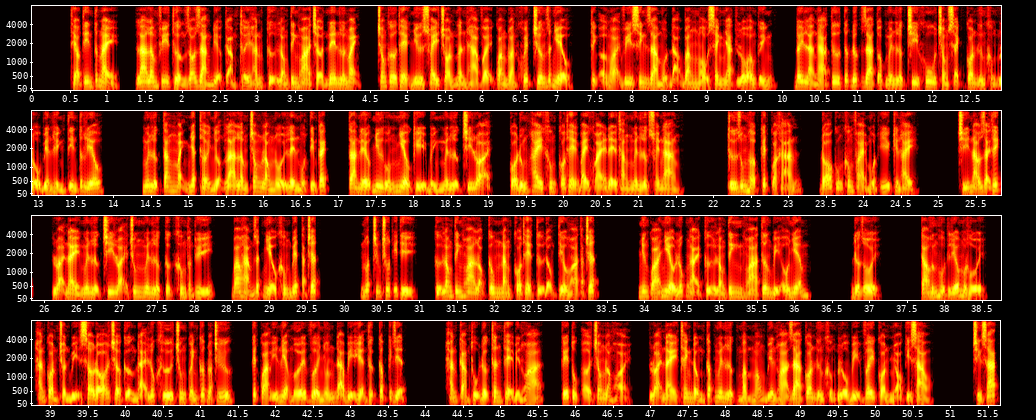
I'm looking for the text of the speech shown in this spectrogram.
Theo tin tức này la lâm phi thường rõ ràng địa cảm thấy hắn cự long tinh hoa trở nên lớn mạnh, trong cơ thể như xoay tròn ngân hà vậy quang đoàn khuyết trương rất nhiều, tịnh ở ngoại vi sinh ra một đạo băng màu xanh nhạt lỗ ống kính, đây là ngã tư tức đức gia tộc nguyên lực chi khu trong sạch con lưng khổng lồ biến hình tin tức liễu. Nguyên lực tăng mạnh nhất thời nhượng la lâm trong lòng nổi lên một tìm cách, ta nếu như uống nhiều kỷ bình nguyên lực chi loại, có đúng hay không có thể bay khoái để thăng nguyên lực xoay ngang? Từ dung hợp kết quả khán, đó cũng không phải một ý kiến hay. Trí não giải thích, loại này nguyên lực chi loại trung nguyên lực cực không thuần túy, bao hàm rất nhiều không biết tạp chất. Nuốt chứng chút ít thì cự long tinh hoa lọc công năng có thể tự động tiêu hóa tạp chất. Nhưng quá nhiều lúc ngài cự long tinh hoa tương bị ô nhiễm. Được rồi. Cao hứng hụt liễu một hồi, hắn còn chuẩn bị sau đó chờ cường đại lúc khứ chung quanh cướp đoạt chứ, kết quả ý niệm mới vừa nhuốm đã bị hiện thực cấp kích diệt. Hắn cảm thụ được thân thể biến hóa, kế tục ở trong lòng hỏi, loại này thanh đồng cấp nguyên lực mầm móng biến hóa ra con lưng khổng lồ bị vây còn nhỏ kỳ sao? Chính xác.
